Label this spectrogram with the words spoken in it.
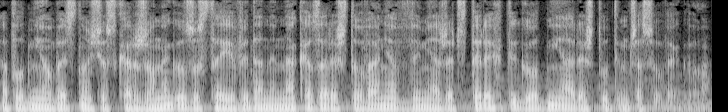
a pod nieobecność oskarżonego zostaje wydany nakaz aresztowania w wymiarze czterech tygodni aresztu tymczasowego.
